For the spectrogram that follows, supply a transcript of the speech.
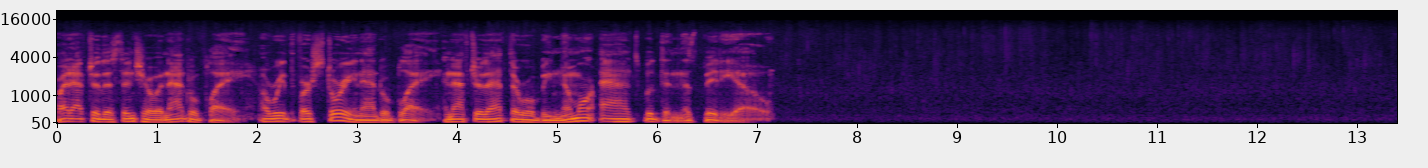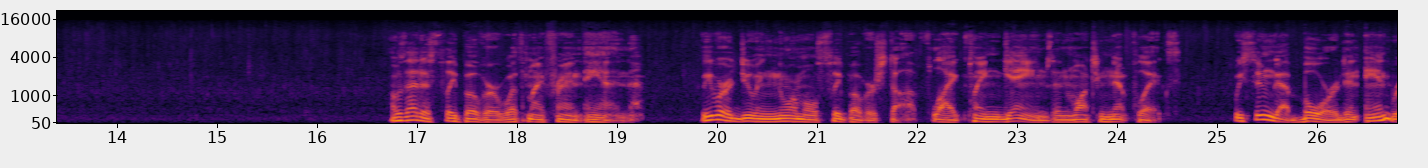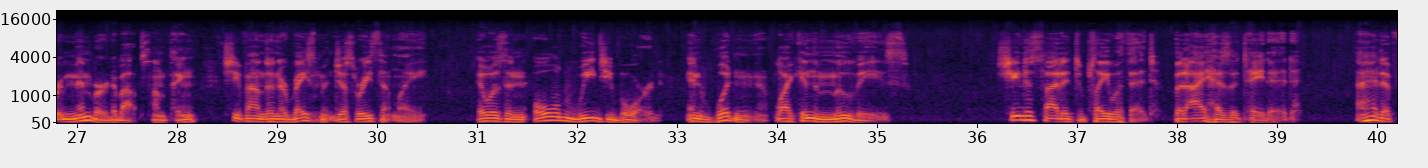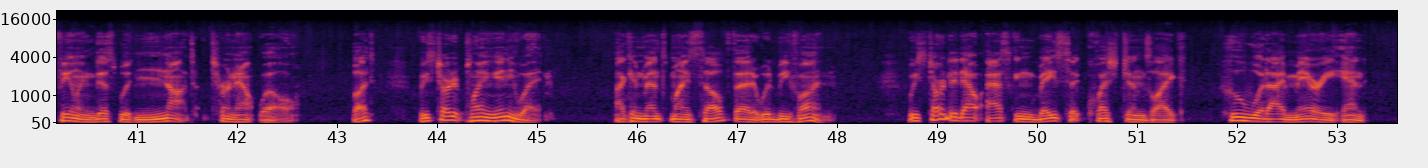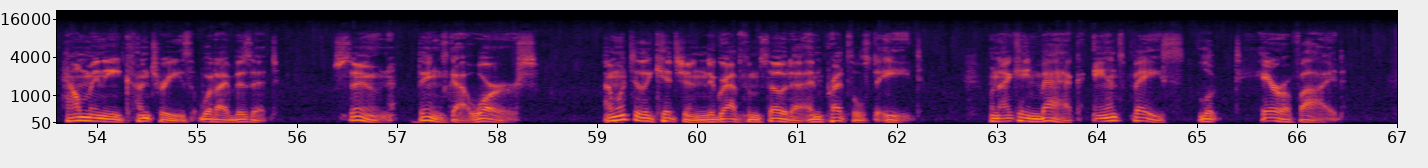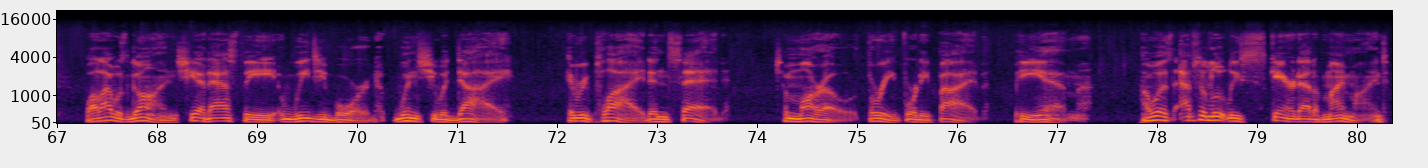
Right after this intro, an ad will play. I'll read the first story an ad will play, and after that, there will be no more ads within this video. I was at a sleepover with my friend Anne. We were doing normal sleepover stuff, like playing games and watching Netflix. We soon got bored, and Anne remembered about something she found in her basement just recently. It was an old Ouija board and wooden, like in the movies. She decided to play with it, but I hesitated. I had a feeling this would not turn out well. But we started playing anyway. I convinced myself that it would be fun. We started out asking basic questions like who would I marry and how many countries would I visit? Soon, things got worse. I went to the kitchen to grab some soda and pretzels to eat. When I came back, Anne's face looked terrified. While I was gone, she had asked the Ouija board when she would die. It replied and said, "Tomorrow, 3:45 p.m." I was absolutely scared out of my mind.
